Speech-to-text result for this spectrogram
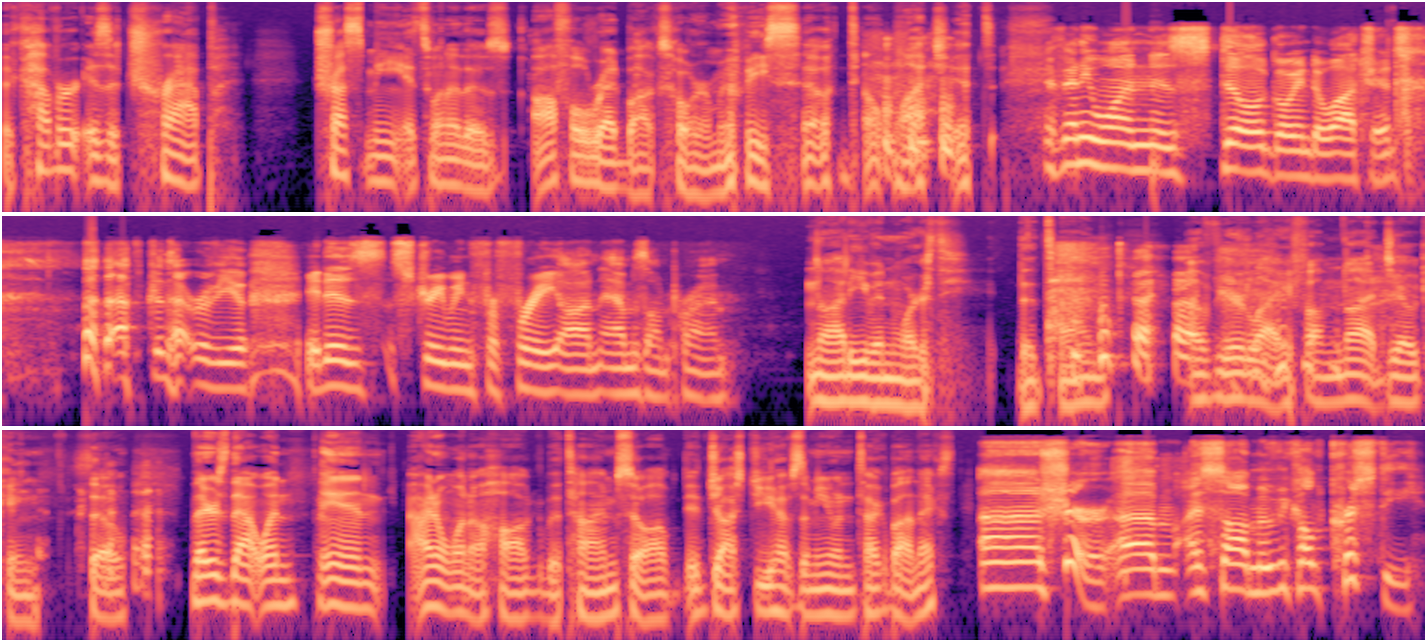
the cover is a trap. Trust me, it's one of those awful Redbox horror movies, so don't watch it. If anyone is still going to watch it after that review, it is streaming for free on Amazon Prime. Not even worth the time of your life. I'm not joking. So there's that one. And I don't want to hog the time. So I'll, Josh, do you have something you want to talk about next? Uh, sure. Um, I saw a movie called Kristy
